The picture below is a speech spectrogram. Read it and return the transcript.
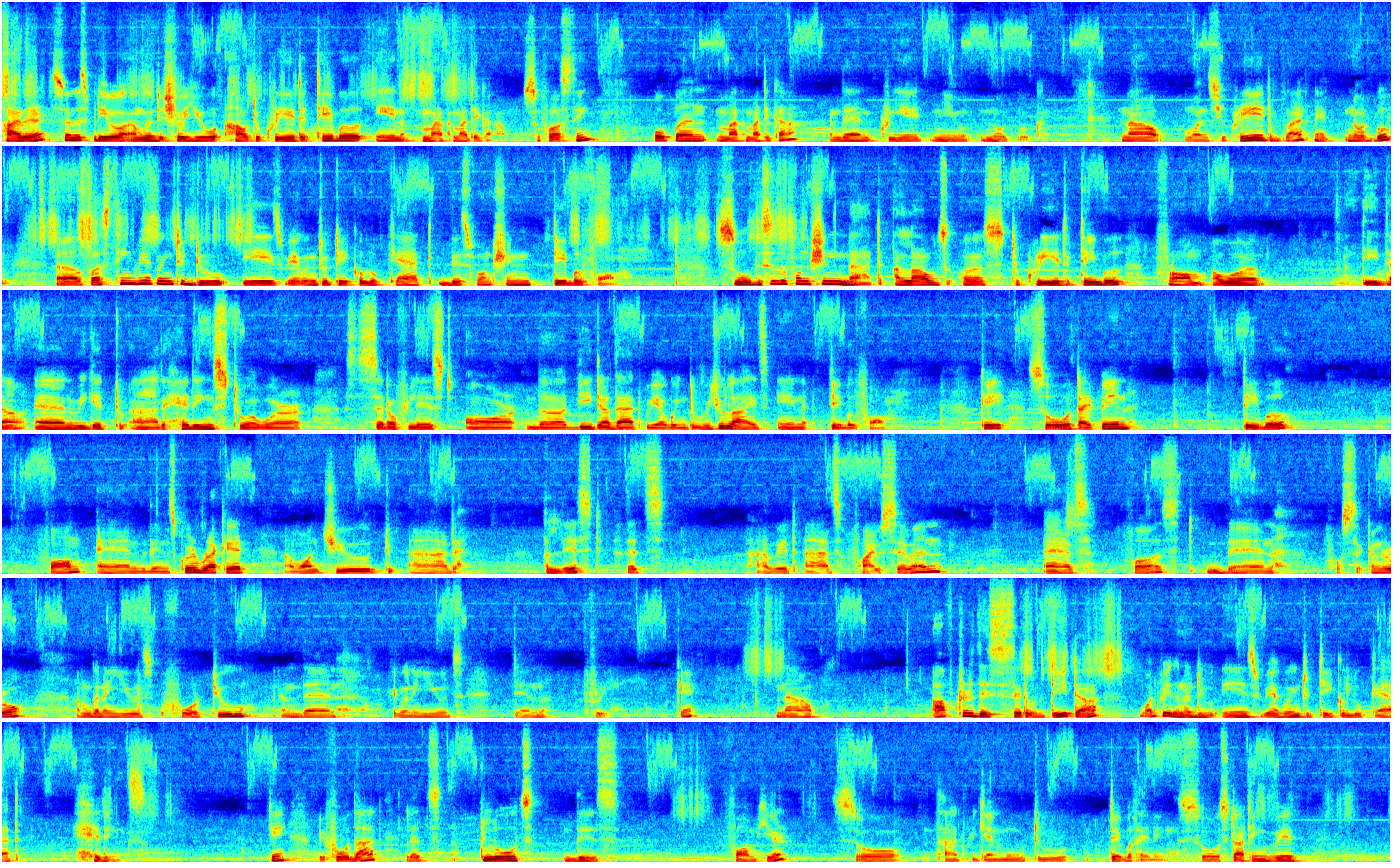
Hi there, so in this video I'm going to show you how to create a table in Mathematica. So first thing, open Mathematica and then create new notebook. Now once you create a blank notebook, uh, first thing we are going to do is we are going to take a look at this function table form. So this is a function that allows us to create a table from our data and we get to add headings to our set of list or the data that we are going to visualize in table form. Okay so type in table form and within square bracket I want you to add a list. Let's have it as 5 7 as first then for second row I'm gonna use 4 2 and then we're gonna use 10 3 okay? Now after this set of data what we're gonna do is we are going to take a look at headings okay? Before that let's close this form here so that we can move to table heading so starting with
